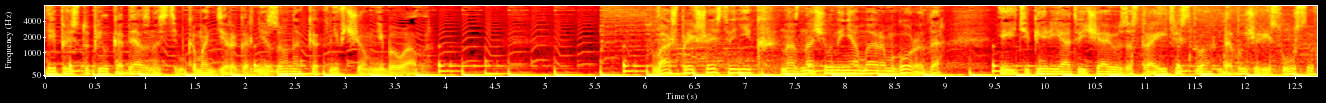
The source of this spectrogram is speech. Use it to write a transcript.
и приступил к обязанностям командира гарнизона, как ни в чем не бывало. «Ваш предшественник назначил меня мэром города, и теперь я отвечаю за строительство, добычу ресурсов».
